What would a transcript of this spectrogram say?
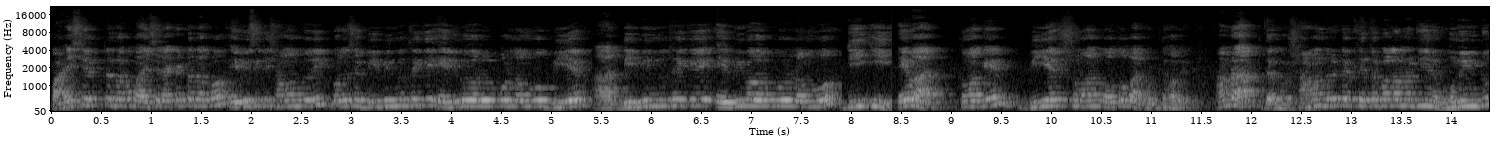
বাইশেরটা দেখো, বাইশের এক একটা দেখো। এবিসিডি সমান্তরিক, বলেছে বি বিন্দু থেকে এডি বাহুর উপর লম্ব বিএফ আর ডি বিন্দু থেকে এবি বাহুর উপর লম্ব ডিই এবার তোমাকে বিএফ সমান কত বার করতে হবে? আমরা দেখো, সামান্তরিকের ক্ষেত্রফল আমরা কি জানি? ভূমি ইনটু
